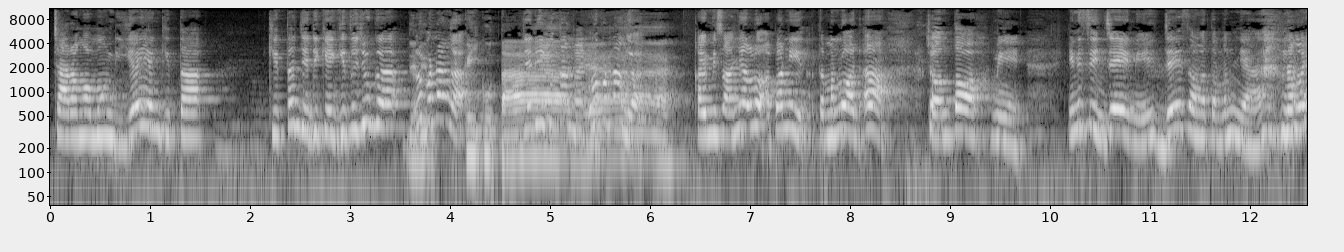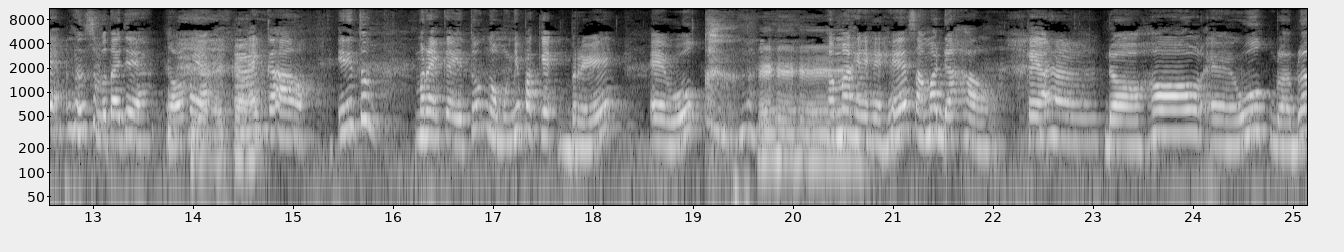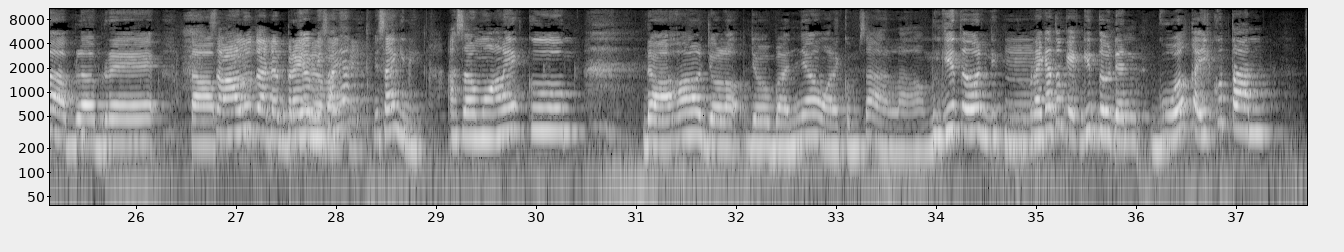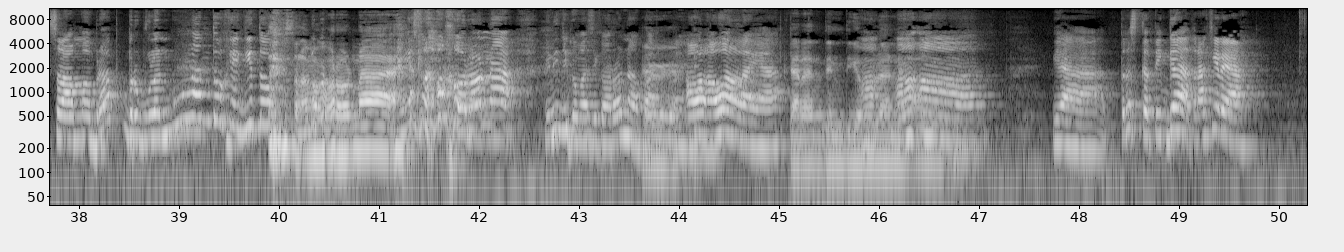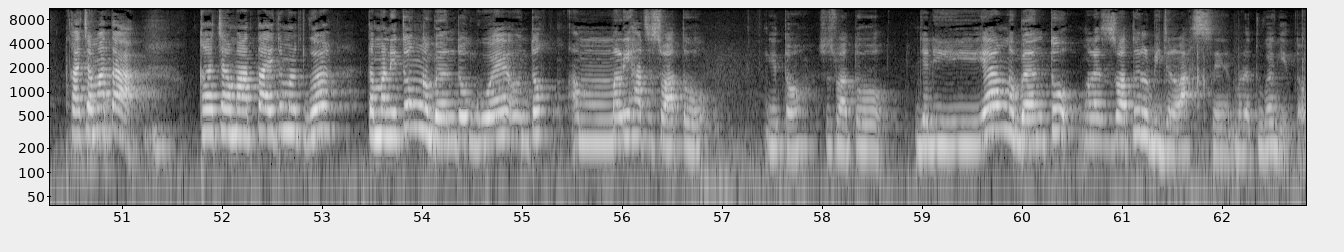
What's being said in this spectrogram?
cara ngomong dia yang kita kita jadi kayak gitu juga. Jadi lo pernah nggak? keikutan. jadi ikutan lo Ya. pernah nggak? Kayak misalnya lo apa nih temen lo ada ah contoh nih ini si Jay nih Jay sama temennya namanya lu sebut aja ya nggak apa ya Iya, Ekal. Ekal ini tuh mereka itu ngomongnya pakai bre ewuk Hehehe. sama hehehe sama dahal kayak Dahal. dahal ewuk bla bla bla bre tapi Selalu tuh ada bre ya, misalnya pasti. misalnya gini assalamualaikum dahal jolo jawabannya waalaikumsalam gitu Hmm. mereka tuh kayak gitu dan gue keikutan selama berapa berbulan-bulan tuh kayak gitu Selama corona. ini selama corona ini juga masih corona pak Iya. awal-awal lah ya Karantin 3 bulan. Ah, ah, ah. Ya, terus ketiga terakhir ya kacamata. Kacamata itu menurut gue teman itu ngebantu gue untuk em, melihat sesuatu gitu, sesuatu jadi ya ngebantu ngeliat sesuatu lebih jelas sih menurut gue gitu.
